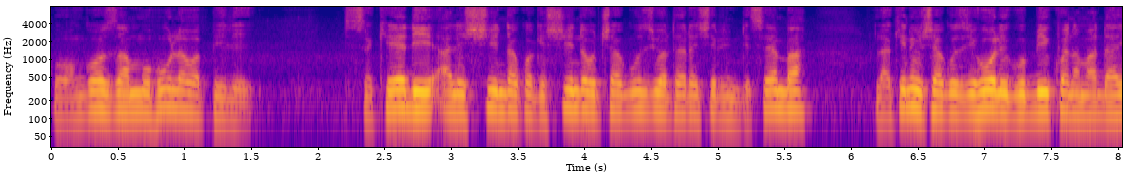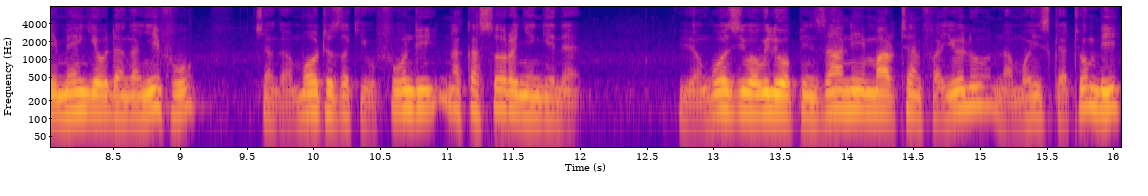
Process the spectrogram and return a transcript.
kuongoza muhula wa pili. Chisekedi alishinda kwa kishindo uchaguzi wa tarehe 20 Disemba, lakini uchaguzi huo uligubikwa na madai mengi ya udanganyifu, changamoto za kiufundi na kasoro nyingine. Viongozi wawili wa upinzani Martin Fayulu na Moise Katumbi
